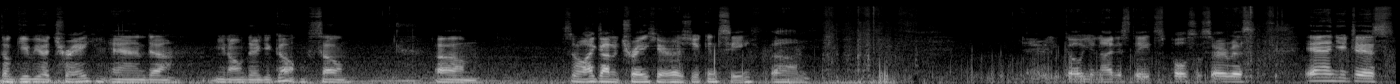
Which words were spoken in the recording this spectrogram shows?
they'll give you a tray, and uh, you know, there you go. So, um, so I got a tray here, as you can see. Um, there you go, United States Postal Service, and you just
